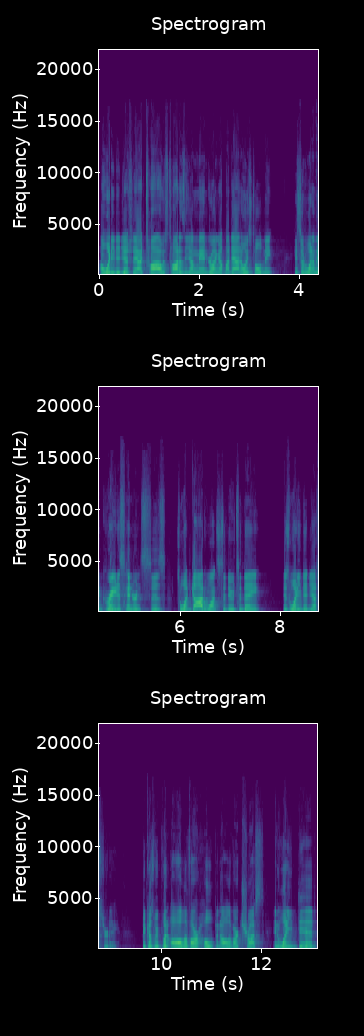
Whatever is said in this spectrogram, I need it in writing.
on what he did yesterday. I, taught, I was taught as a young man growing up, my dad always told me, he said, one of the greatest hindrances to what God wants to do today is what he did yesterday. Because we put all of our hope and all of our trust in what he did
